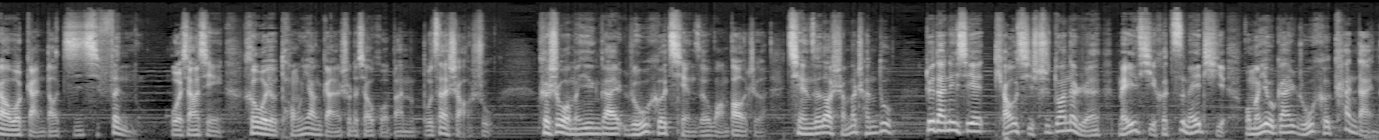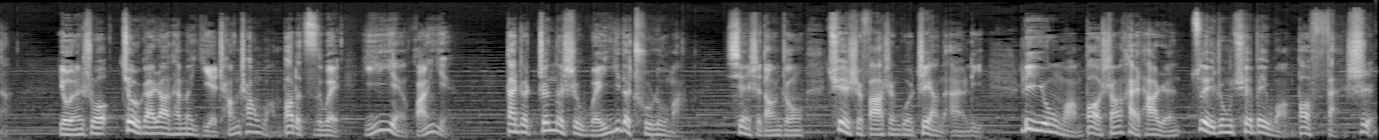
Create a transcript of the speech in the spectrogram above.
让我感到极其愤怒。我相信和我有同样感受的小伙伴们不在少数。可是我们应该如何谴责网暴者？谴责到什么程度？对待那些挑起事端的人、媒体和自媒体，我们又该如何看待呢？有人说，就该让他们也尝尝网暴的滋味，以眼还眼。但这真的是唯一的出路吗？现实当中确实发生过这样的案例：利用网暴伤害他人，最终却被网暴反噬。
